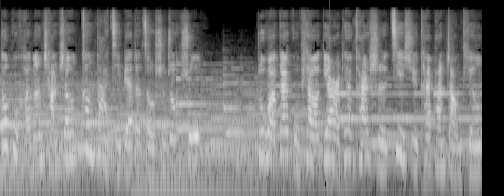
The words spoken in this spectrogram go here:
都不可能产生更大级别的走势中枢。如果该股票第二天开始继续开盘涨停，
